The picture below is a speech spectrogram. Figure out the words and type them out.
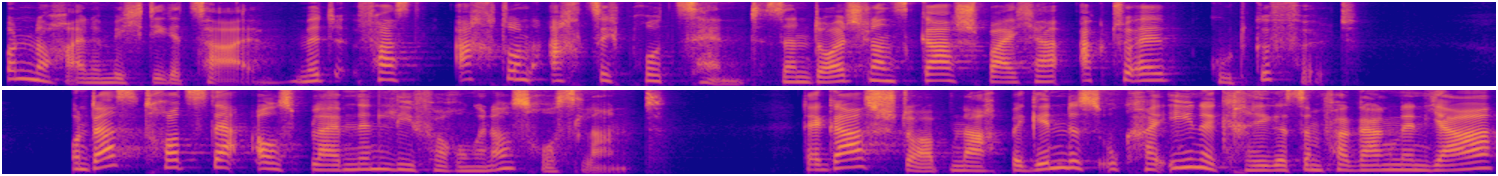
Und noch eine wichtige Zahl. Mit fast 88 Prozent sind Deutschlands Gasspeicher aktuell gut gefüllt. Und das trotz der ausbleibenden Lieferungen aus Russland. Der Gasstopp nach Beginn des Ukraine-Krieges im vergangenen Jahr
